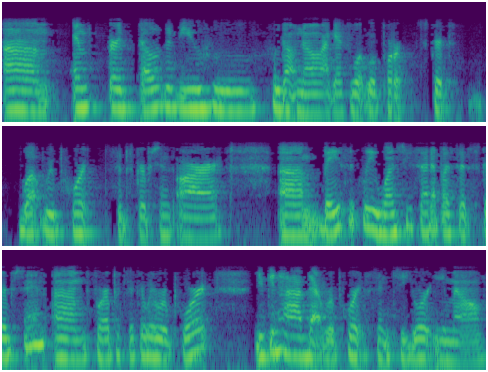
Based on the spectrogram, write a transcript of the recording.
Um, and for those of you who, who don't know, I guess, what report script what report subscriptions are. Um, basically, once you set up a subscription um, for a particular report, you can have that report sent to your email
